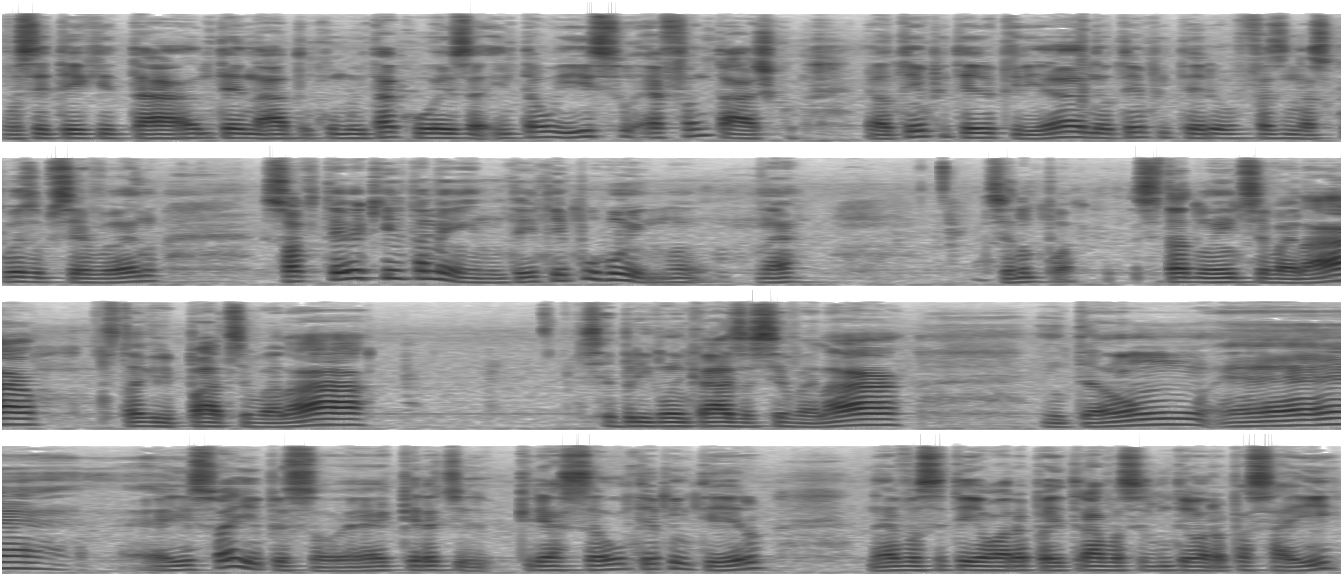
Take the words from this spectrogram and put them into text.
você tem que estar tá antenado com muita coisa. Então isso é fantástico. É o tempo inteiro criando, é o tempo inteiro fazendo as coisas, observando. Só que tem aquilo também, não tem tempo ruim, né? Você não pode. Você tá doente, você vai lá. Você tá gripado, você vai lá. Você brigou em casa, você vai lá. Então é é isso aí, pessoal. É criação o tempo inteiro, né? Você tem hora para entrar, você não tem hora para sair,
